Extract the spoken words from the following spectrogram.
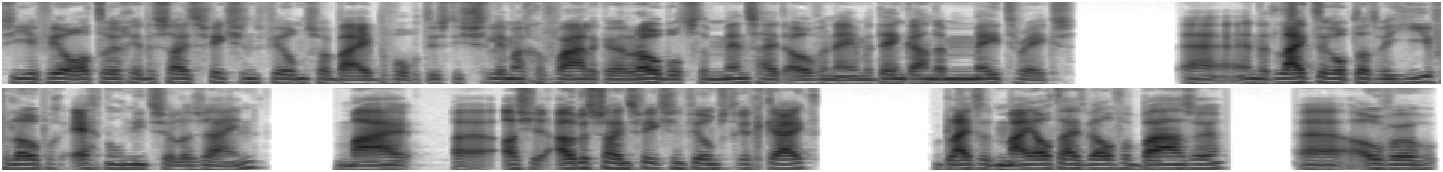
zie je veel al terug in de science fiction films, waarbij bijvoorbeeld dus die slimme, gevaarlijke robots de mensheid overnemen. Denk aan de Matrix. Uh, en het lijkt erop dat we hier voorlopig echt nog niet zullen zijn. Maar uh, als je oude science fiction films terugkijkt, blijft het mij altijd wel verbazen uh, over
